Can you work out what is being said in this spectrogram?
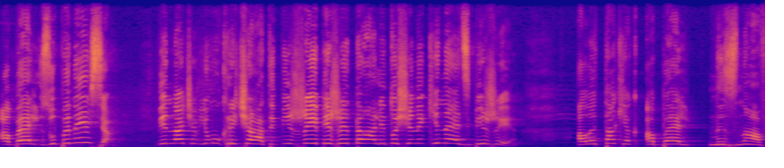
Абель зупинився, він почав йому кричати: Біжи, біжи далі, то ще не кінець, біжи. Але так як Абель не знав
